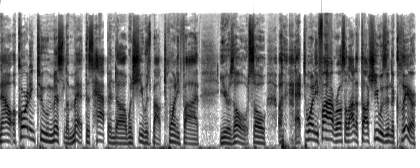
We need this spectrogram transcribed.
now, according to Miss Lumet, this happened uh, when she was about 25 years old. So, uh, at 25, Russell, I'd have thought she was in the clear.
